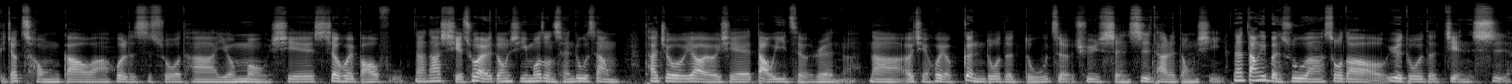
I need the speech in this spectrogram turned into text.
比较崇高啊，或者是说他有某些社会包袱，那他写出来的东西，某种程度上他就要有一些道义责任啊。那而且会有更多的读者去审视他的东西。那当一本书啊受到越多的检视，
